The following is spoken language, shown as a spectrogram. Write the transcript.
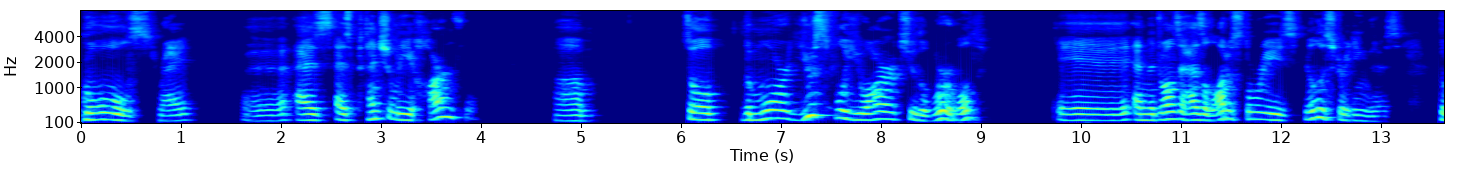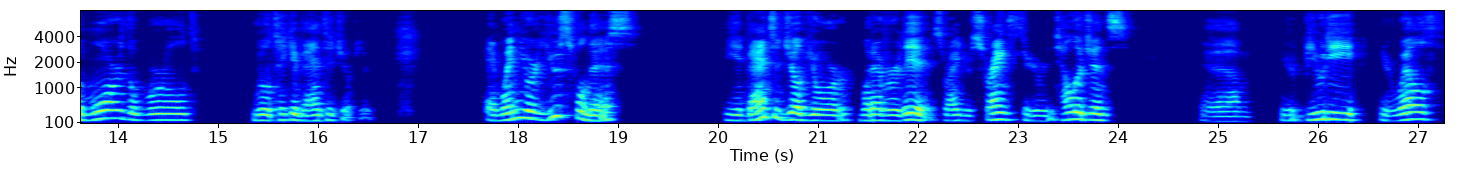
goals, right, as as potentially harmful. Um, so the more useful you are to the world, and the Zhuangzi has a lot of stories illustrating this, the more the world will take advantage of you. And when your usefulness, the advantage of your whatever it is, right, your strength, your intelligence, um, your beauty, your wealth,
